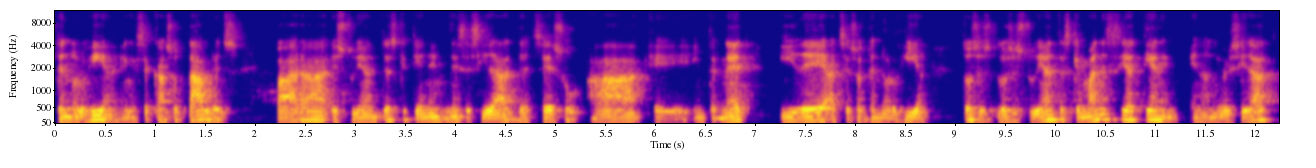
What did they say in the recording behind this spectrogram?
tecnología, en este caso tablets, para estudiantes que tienen necesidad de acceso a Internet y de acceso a tecnología. Entonces, los estudiantes que más necesidad tienen en la universidad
